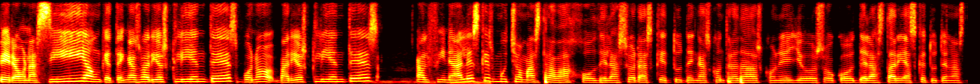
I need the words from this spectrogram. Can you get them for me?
Pero aún así, aunque tengas varios clientes, bueno, varios clientes, al final es que es mucho más trabajo de las horas que tú tengas contratadas con ellos o de las tareas que tú tengas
